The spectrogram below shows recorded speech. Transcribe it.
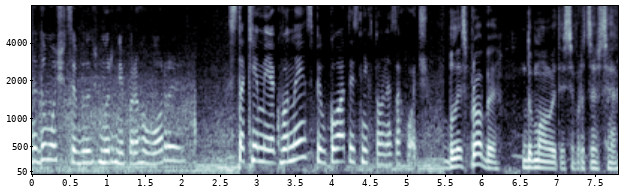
Не думаю, що це будуть мирні переговори. З такими, як вони, спілкуватись ніхто не захоче. Були спроби домовитися про це все.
